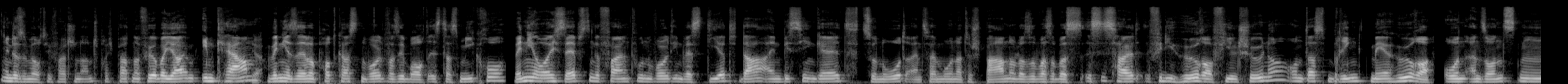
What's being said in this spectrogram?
Ja, da sind wir auch die falschen Ansprechpartner für. Aber ja, im, im Kern, Ja. wenn ihr selber podcasten wollt, was ihr braucht, ist das Mikro. Wenn ihr euch selbst einen Gefallen tun wollt, investiert da ein bisschen Geld. Zur Not ein, zwei Monate sparen oder sowas. Aber es, es ist halt für die Hörer viel schöner und das bringt mehr Hörer. Und ansonsten,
